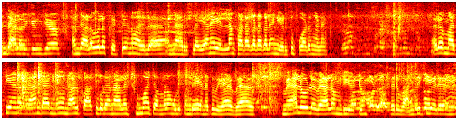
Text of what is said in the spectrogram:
அந்த அளவு அந்த அளவில் கட்டணும் அதில். என்ன இருக்குல்ல ஏன்னா எல்லாம் கடை கடை கடைன்னு எடுத்து போடுங்கண்ணே அதில் மத்தியானம் வேண்டாம். இன்னொரு நாள் பார்த்துக்கூடனாலும் சும்மா சம்பளம் கொடுக்க முடியாது. எனக்கு வே வே மேலே உள்ள வேலை முடியட்டும். சரி வந்துட்டீங்களேன்னு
